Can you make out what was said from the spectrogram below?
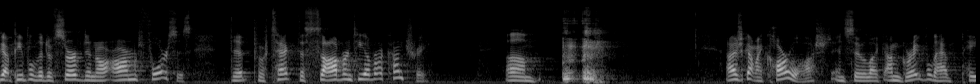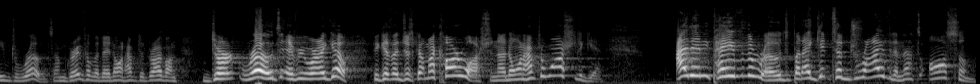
got people that have served in our armed forces that protect the sovereignty of our country. Um, I just got my car washed, and so like I'm grateful to have paved roads. I'm grateful that I don't have to drive on dirt roads everywhere I go because I just got my car washed and I don't want to have to wash it again. I didn't pave the roads, but I get to drive them. That's awesome.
